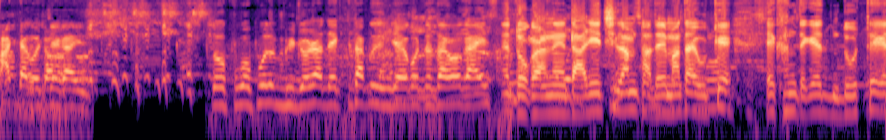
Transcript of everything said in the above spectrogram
ঠাট্টা করছে গাইস তো পুরো ফুল ভিডিওটা দেখতে থাকো এনজয় করতে থাকো গাইস দোকানে দাঁড়িয়েছিলাম তাদের মাথায় উঠে এখান থেকে দূর থেকে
